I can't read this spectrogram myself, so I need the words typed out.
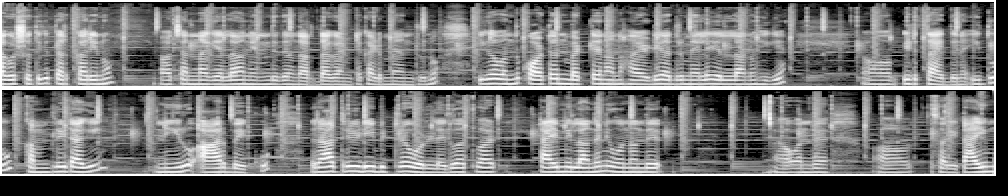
ಆಗೋಷ್ಟೊತ್ತಿಗೆ ತರಕಾರಿನೂ ಚೆನ್ನಾಗಿ ಎಲ್ಲ ನೆಂದಿದೆ ಒಂದು ಅರ್ಧ ಗಂಟೆ ಕಡಿಮೆ ಅಂದ್ರೂ ಈಗ ಒಂದು ಕಾಟನ್ ಬಟ್ಟೆ ನಾನು ಹರಡಿ ಅದ್ರ ಮೇಲೆ ಎಲ್ಲನೂ ಹೀಗೆ ಇಡ್ತಾ ಇದ್ದೇನೆ. ಇದು ಕಂಪ್ಲೀಟಾಗಿ ನೀರು ಆರಬೇಕು. ರಾತ್ರಿ ಇಡೀ ಬಿಟ್ಟರೆ ಒಳ್ಳೆಯದು ಅಥವಾ ಟೈಮ್ ಇಲ್ಲ ಅಂದರೆ ನೀವು ಒಂದೊಂದೇ ಅಂದರೆ ಸಾರಿ ಟೈಮ್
